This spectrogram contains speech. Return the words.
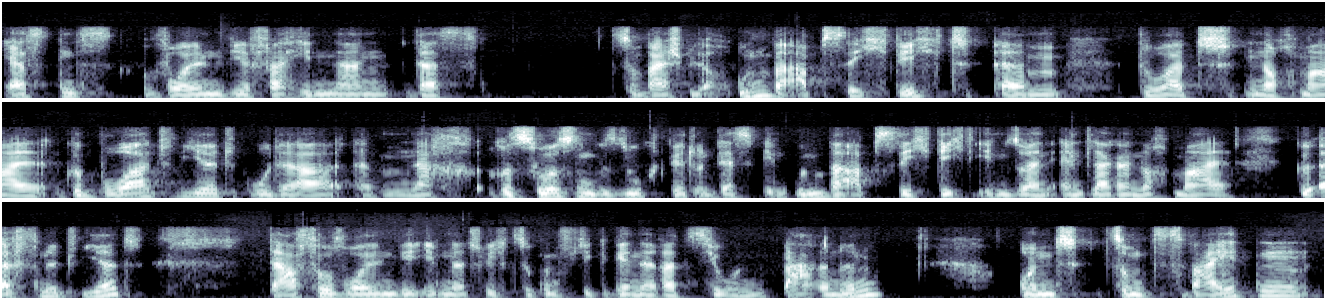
Erstens wollen wir verhindern, dass zum Beispiel auch unbeabsichtigt ähm, dort nochmal gebohrt wird oder ähm, nach Ressourcen gesucht wird und deswegen unbeabsichtigt eben so ein Endlager nochmal geöffnet wird. Dafür wollen wir eben natürlich zukünftige Generationen warnen. Und zum Zweiten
